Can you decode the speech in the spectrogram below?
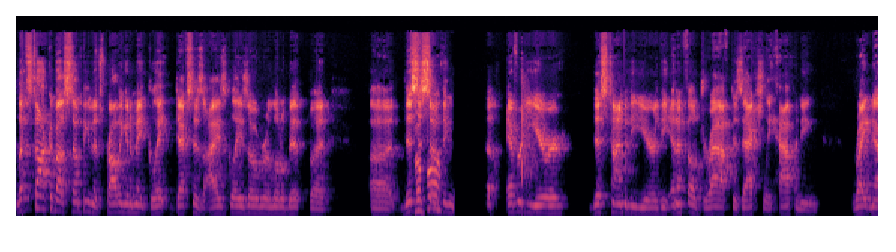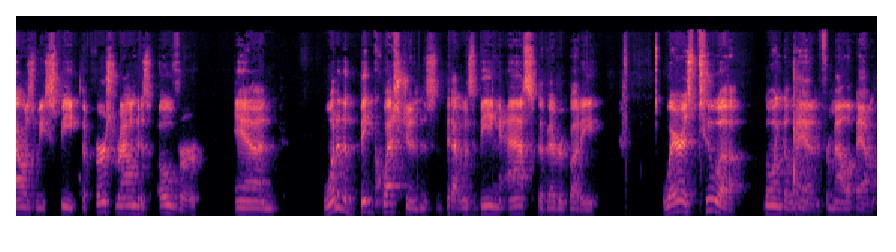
let's talk about something that's probably going to make Gla- Dex's eyes glaze over a little bit, but uh, this is something every year, this time of the year, the NFL draft is actually happening right now as we speak. The first round is over, and one of the big questions that was being asked of everybody: Where is Tua going to land from Alabama?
